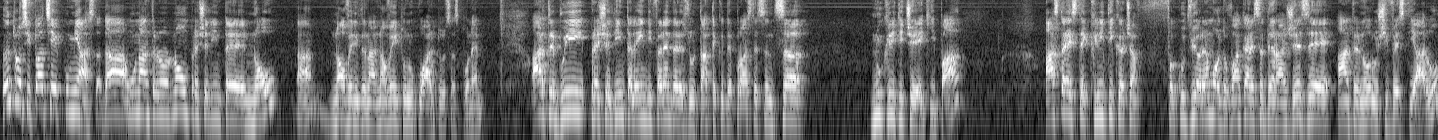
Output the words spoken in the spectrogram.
într-o situație cum e asta, da, un antrenor nou, un președinte nou, da, n-au venit, în, n-au venit unul cu altul, să spunem, ar trebui președintele, indiferent de rezultate cât de proaste sunt, să nu critique echipa. Asta este critică ce a făcut Viorel Moldovan care să deranjeze antrenorul și vestiarul.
